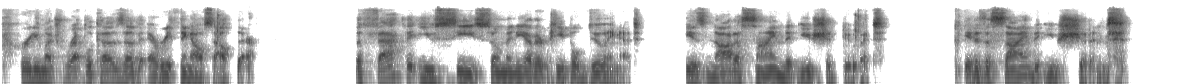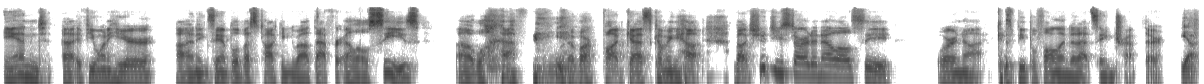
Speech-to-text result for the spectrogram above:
pretty much replicas of everything else out there. The fact that you see so many other people doing it is not a sign that you should do it it is a sign that you shouldn't. And uh, if you want to hear uh, an example of us talking about that for LLCs, uh, we'll have one of our podcasts coming out about should you start an LLC or not? Because people fall into that same trap there. Yeah.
